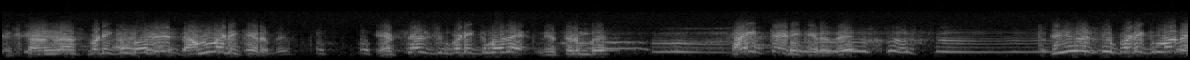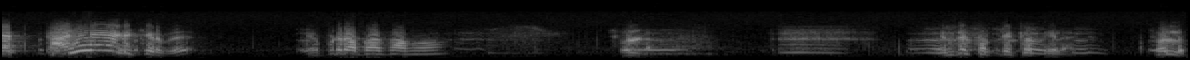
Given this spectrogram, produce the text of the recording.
எட்டாம் கிளாஸ் படிக்கும் போது தம் அடிக்கிறது. எஸ்எல்சி படிக்கும் போது நீ திரும்ப. சைட் அடிக்கிறது. பிஎஸ்சி படிக்கும் போது தண்ணி அடிக்கிறது. எப்படிடா பாஸ் ஆகும்? சொல்லு. எந்த சப்ஜெக்ட் தெரியல சொல்லு.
